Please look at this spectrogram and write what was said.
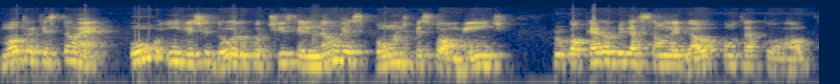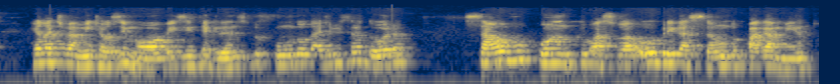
Uma outra questão é, o investidor, o cotista, ele não responde pessoalmente por qualquer obrigação legal ou contratual relativamente aos imóveis integrantes do fundo ou da administradora, salvo quanto à sua obrigação do pagamento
